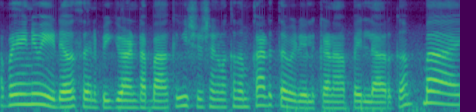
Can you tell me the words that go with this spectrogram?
അപ്പോൾ ഇനി വീഡിയോ അവസാനിപ്പിക്കുവാണ്ട ബാക്കി വിശേഷങ്ങളൊക്കെ നമുക്ക് അടുത്ത വീഡിയോയിൽ കാണാം. അപ്പോൾ എല്ലാവർക്കും ബൈ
